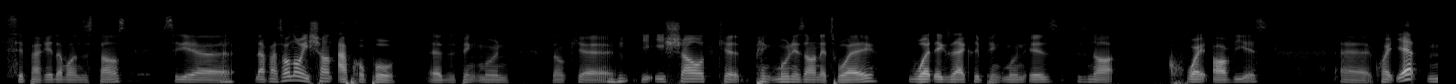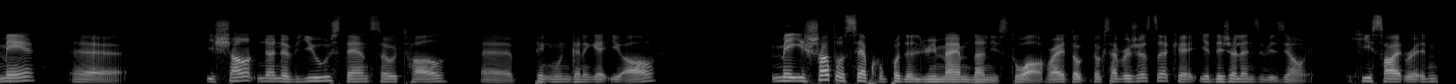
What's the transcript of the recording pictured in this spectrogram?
séparé, d'avoir une distance, c'est euh, Ouais. la façon dont il chante à propos euh, du Pink Moon. Donc, euh, Mhm. il, il chante que Pink Moon is on its way. What exactly Pink Moon is is not quite obvious uh, quite yet, mais euh, il chante None of you stand so tall, uh, Pink Moon gonna get you all. Mais il chante aussi à propos de lui-même dans l'histoire, right? Donc, donc ça veut juste dire qu'il y a déjà là une division. He saw it written,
